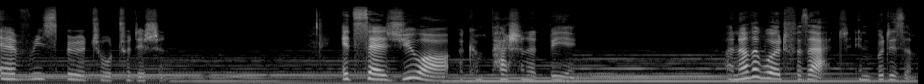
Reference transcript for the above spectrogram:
every spiritual tradition. It says you are a compassionate being. Another word for that in Buddhism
